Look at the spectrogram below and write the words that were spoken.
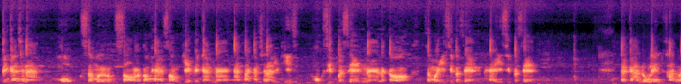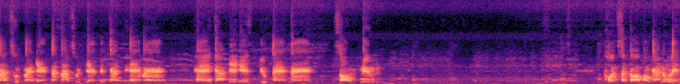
เป็นการชนะ6เสมอ2แล้วก็แพ้2เกมด้วยกันนะ อัตราการชนะอยู่ที่60%นะ แล้วก็เสมอ20%แพ้20%แต่การลงเล่นครั้งล่าสุดมาเนี่ยนัดล่าสุดเนี่ยเป็นการแพ้มา แพ้กับ AS u 8นะ งการลงเล่น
